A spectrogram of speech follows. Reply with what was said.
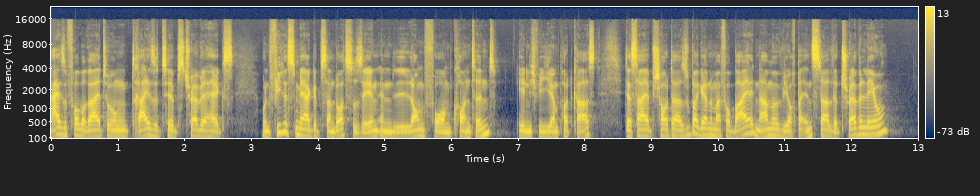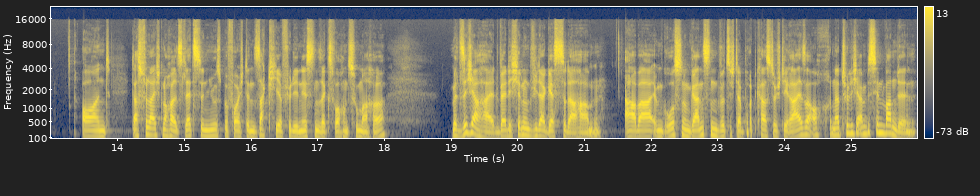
Reisevorbereitung, Reisetipps, Travel-Hacks und vieles mehr gibt es dann dort zu sehen in Longform-Content, ähnlich wie hier im Podcast. Deshalb schaut da super gerne mal vorbei. Name wie auch bei Insta, The Travel Leo. Und das vielleicht noch als letzte News, bevor ich den Sack hier für die nächsten sechs Wochen zumache. Mit Sicherheit werde ich hin und wieder Gäste da haben. Aber im Großen und Ganzen wird sich der Podcast durch die Reise auch natürlich ein bisschen wandeln.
